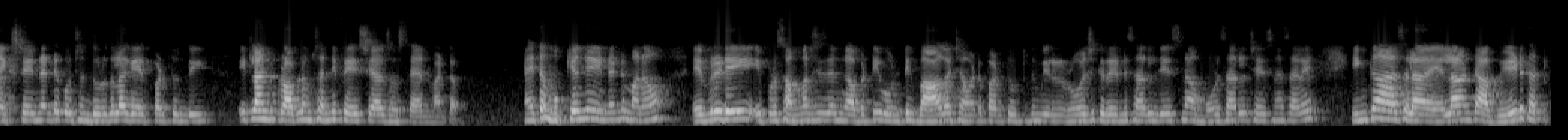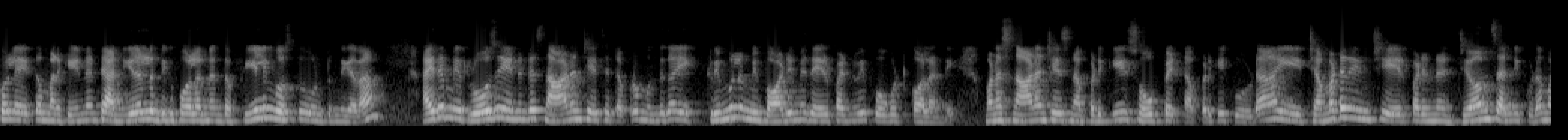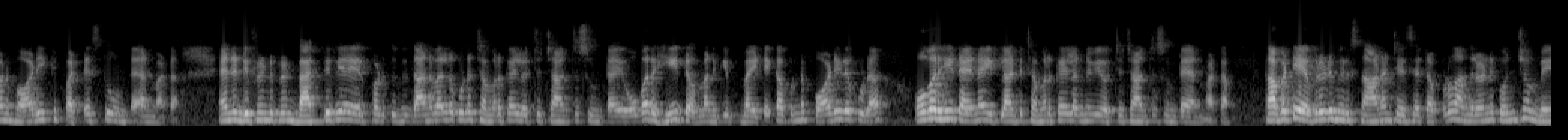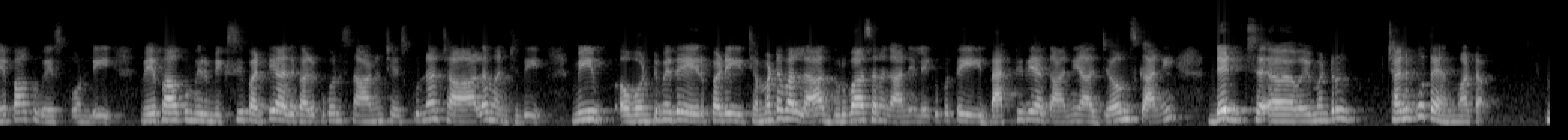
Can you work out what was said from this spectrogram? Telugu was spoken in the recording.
నెక్స్ట్ ఏంటంటే కొంచెం దురదలాగా ఏర్పడుతుంది. ఇట్లాంటి ప్రాబ్లమ్స్ అన్నీ ఫేస్ చేయాల్సి వస్తాయి అనమాట అయితే ముఖ్యంగా ఏంటంటే మనం ఎవ్రీడే ఇప్పుడు సమ్మర్ సీజన్ కాబట్టి ఒంటికి బాగా చెమట పడుతుంటుంది. మీరు రోజుకి రెండు సార్లు చేసినా మూడు సార్లు చేసినా సరే ఇంకా అసలు ఎలా అంటే ఆ వేడి తట్టుకోలేక మనకి ఏంటంటే ఆ నీళ్ళల్లో దిగిపోవాలన్నంత ఫీలింగ్ వస్తూ ఉంటుంది కదా. అయితే మీరు రోజు ఏంటంటే స్నానం చేసేటప్పుడు ముందుగా ఈ క్రిములు మీ బాడీ మీద ఏర్పడినవి పోగొట్టుకోవాలండి. మనం స్నానం చేసినప్పటికీ సోప్ పెట్టినప్పటికీ కూడా ఈ చెమట నుంచి ఏర్పడిన జర్మ్స్ అన్నీ కూడా మన బాడీకి పట్టేస్తూ ఉంటాయి అనమాట అండ్ డిఫరెంట్ డిఫరెంట్ బ్యాక్టీరియా ఏర్పడుతుంది దానివల్ల కూడా చెమరకాయలు వచ్చే ఛాన్సెస్ ఉంటాయి. ఓవర్ హీట్ మనకి బయటే కాకుండా బాడీలో కూడా ఓవర్ హీట్ అయినా ఇట్లాంటి చెమరకాయలు అనేవి వచ్చే ఛాన్సెస్ ఉంటాయి అన్నమాట కాబట్టి ఎవ్రీడే మీరు స్నానం చేసేటప్పుడు అందులోనే కొంచెం వేపాకు వేసుకోండి. వేపాకు మీరు మిక్సీ పట్టి అది కలుపుకొని స్నానం చేసుకున్నా చాలా మంచిది. మీ ఒంటి మీద ఏర్పడే ఈ చెమట వల్ల దుర్వాసన కానీ లేకపోతే ఈ బ్యాక్టీరియా కానీ ఆ జర్మ్స్ కానీ డెడ్ ఏమంటారు చనిపోతాయి అన్నమాట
